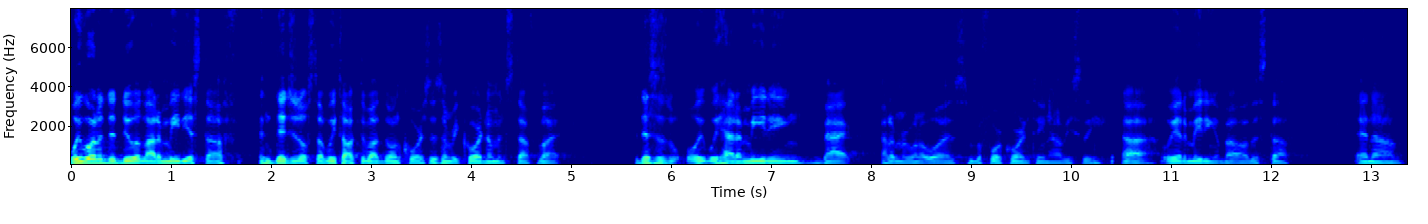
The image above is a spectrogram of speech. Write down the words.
we wanted to do a lot of media stuff and digital stuff. We talked about doing courses and recording them and stuff, but this is we, we had a meeting back. I don't remember when it was before quarantine. Obviously, uh, we had a meeting about all this stuff, and um,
